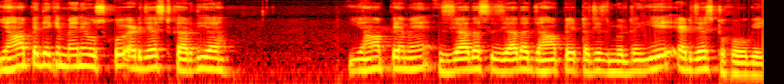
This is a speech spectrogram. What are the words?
यहाँ पे देखें मैंने उसको एडजस्ट कर दिया। यहाँ पे हमें ज़्यादा से ज़्यादा जहाँ पे टचेस मिल रहे हैं, ये एडजस्ट हो गई।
